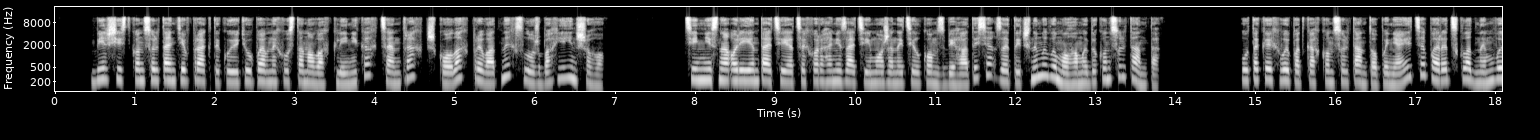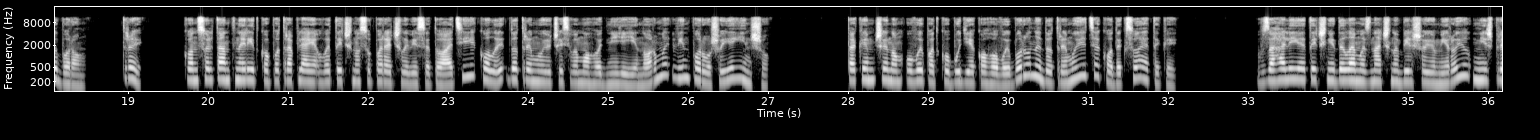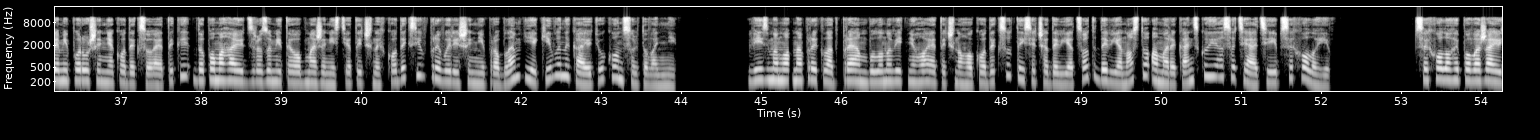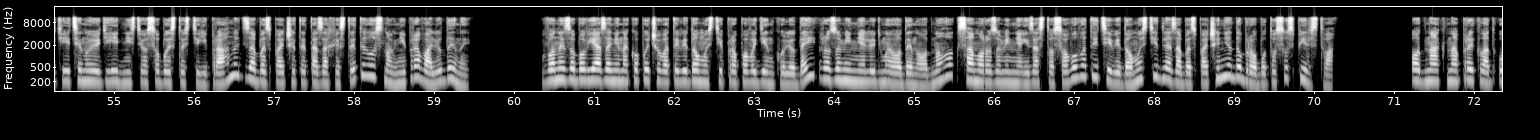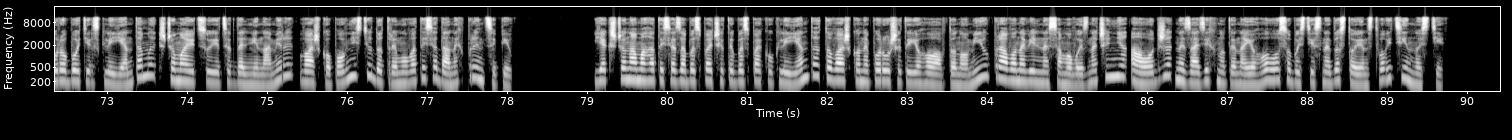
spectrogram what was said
Більшість консультантів практикують у певних установах, клініках, центрах, школах, приватних службах і іншого. Ціннісна орієнтація цих організацій може не цілком збігатися з етичними вимогами до консультанта. У таких випадках консультант опиняється перед складним вибором. 3. Консультант нерідко потрапляє в етично суперечливі ситуації, коли, дотримуючись вимог однієї норми, він порушує іншу. Таким чином, у випадку будь-якого вибору не дотримується кодексу етики. Взагалі етичні дилеми значно більшою мірою, ніж прямі порушення кодексу етики, допомагають зрозуміти обмеженість етичних кодексів при вирішенні проблем, які виникають у консультуванні. Візьмемо, наприклад, преамбулу новітнього етичного кодексу 1990 Американської асоціації психологів. Психологи поважають і цінують гідність особистості і прагнуть забезпечити та захистити основні права людини. Вони зобов'язані накопичувати відомості про поведінку людей, розуміння людьми один одного, саморозуміння і застосовувати ці відомості для забезпечення добробуту суспільства. Однак, наприклад, у роботі з клієнтами, що мають суїцидальні наміри, важко повністю дотримуватися даних принципів. Якщо намагатися забезпечити безпеку клієнта, то важко не порушити його автономію, право на вільне самовизначення, а отже, не зазіхнути на його особистісне достоїнство і цінності.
